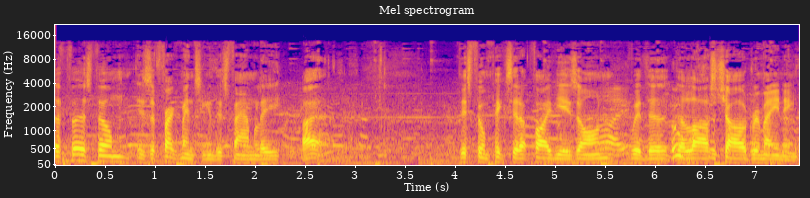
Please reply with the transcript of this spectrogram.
The first film is a fragmenting of this family. I, this film picks it up five years on with the, the last child remaining.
